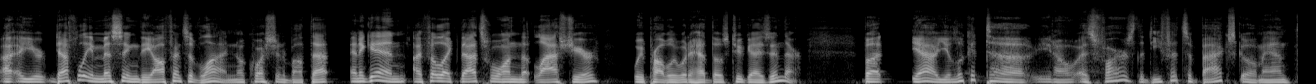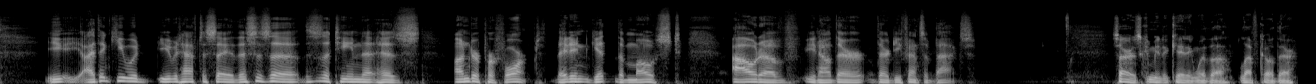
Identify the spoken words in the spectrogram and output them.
I, you're definitely missing the offensive line, no question about that. And again, I feel like that's one that last year we probably would have had those two guys in there. But yeah, you look at uh, you know as far as the defensive backs go, man. You, I think you would you would have to say this is a this is a team that has underperformed. They didn't get the most out of you know their their defensive backs. Sorry, I was communicating with uh, Lefko there.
